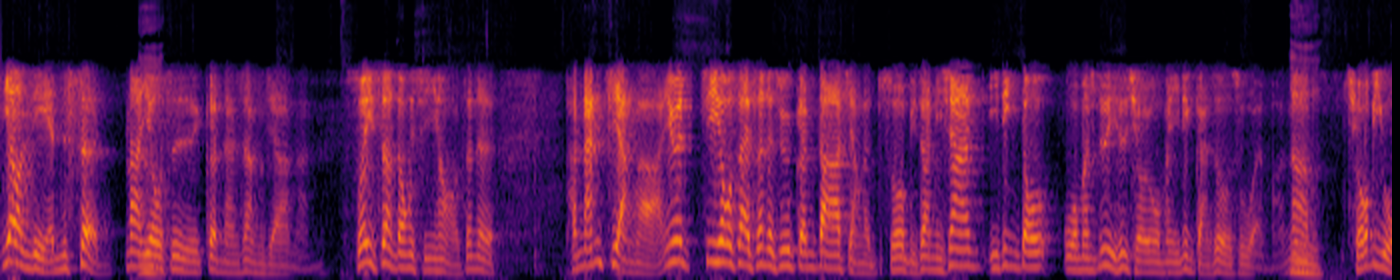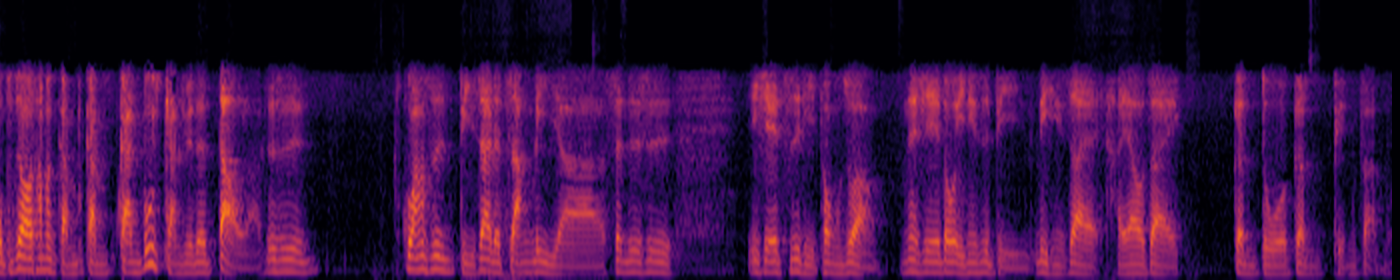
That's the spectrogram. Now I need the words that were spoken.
要连胜。那又是更难上加难，嗯、所以这种东西哈，真的很难讲啦。因为季后赛真的就是跟大家讲的所有比赛，你现在一定都，我们自己是球员，我们一定感受得出来嘛。那球迷我不知道他们感不感感不感觉得到啦，就是光是比赛的张力啊，甚至是一些肢体碰撞，那些都一定是比例行赛还要再更多更频繁嘛。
